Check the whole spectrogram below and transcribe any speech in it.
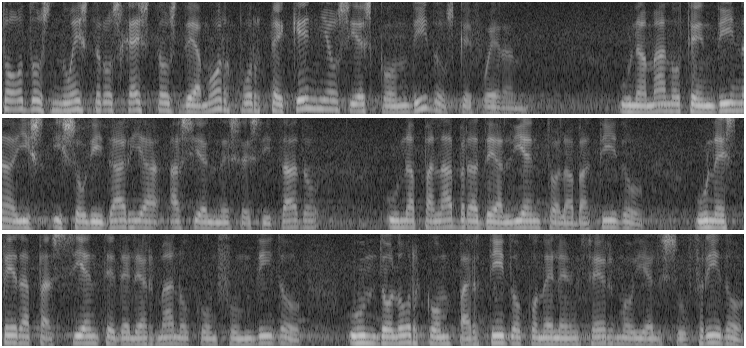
todos nuestros gestos de amor, por pequeños y escondidos que fueran. Una mano tendina y, solidaria hacia el necesitado, una palabra de aliento al abatido, una espera paciente del hermano confundido, un dolor compartido con el enfermo y el sufrido,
